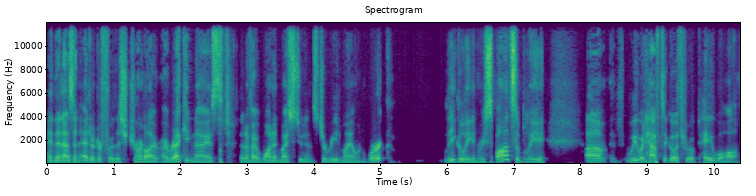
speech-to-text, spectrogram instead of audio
And then as an editor for this journal, I, I, recognized that if I wanted my students to read my own work legally and responsibly, um, we would have to go through a paywall.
